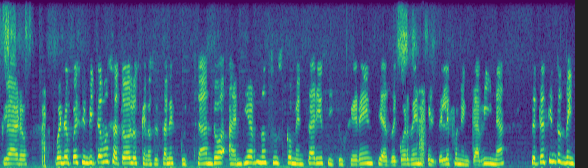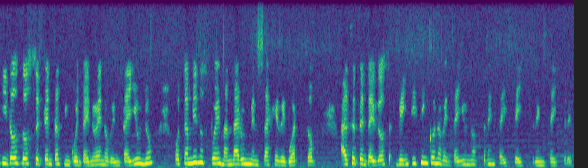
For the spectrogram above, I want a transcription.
Claro. Bueno, pues invitamos a todos los que nos están escuchando a enviarnos sus comentarios y sugerencias. Recuerden el teléfono en cabina 722-270-5991 o también nos pueden mandar un mensaje de WhatsApp al 72 25 91 36 33.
